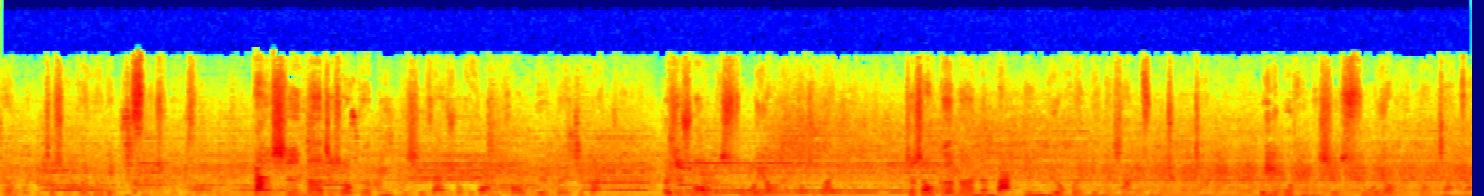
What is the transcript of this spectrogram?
认为这首歌有点自吹自擂，但是呢，这首歌并不是在说皇后乐队是冠军，而是说我们所有人都是冠军。这首歌呢，能把音乐会变得像足球场，唯一不同的是，所有人都站在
